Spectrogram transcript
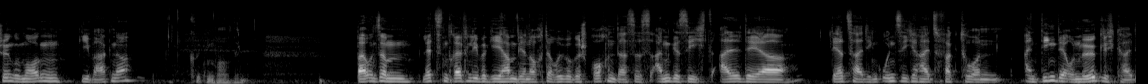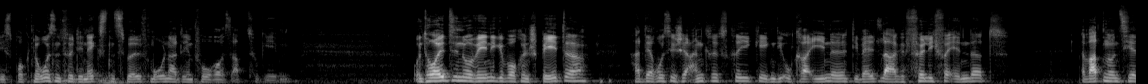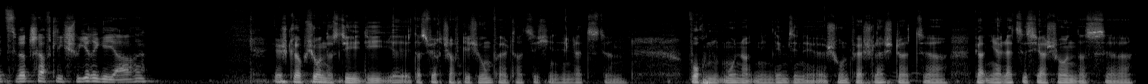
Schönen guten Morgen, Guy Wagner. Guten Morgen. Bei unserem letzten Treffen, lieber Guy, haben wir noch darüber gesprochen, dass es angesichts all der derzeitigen Unsicherheitsfaktoren ein Ding der Unmöglichkeit ist, Prognosen für die nächsten zwölf Monate im Voraus abzugeben. Und heute, nur wenige Wochen später, hat der russische Angriffskrieg gegen die Ukraine die Weltlage völlig verändert. Erwarten uns jetzt wirtschaftlich schwierige Jahre? Ja, ich glaube schon, dass die, die, das wirtschaftliche Umfeld hat sich in den letzten Wochen und Monaten in dem Sinne schon verschlechtert. Äh, wir hatten ja letztes Jahr schon das, äh,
